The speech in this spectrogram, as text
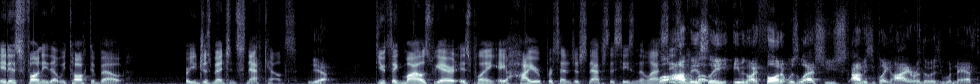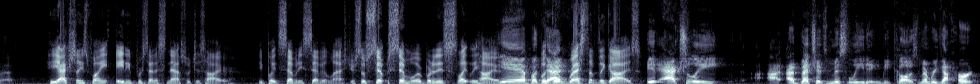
it is funny that we talked about, or you just mentioned snap counts. Yeah. Do you think Myles Garrett is playing a higher percentage of snaps this season than last Well, season? or lower? obviously, even though I thought it was less, he's obviously playing higher. Otherwise, you wouldn't ask that. he actually is playing 80% of snaps, which is higher. He played 77 last year, so sim- similar, but it is slightly higher. Yeah, but but that- the rest of the guys, It actually, I, I bet you it's misleading because remember he got hurt,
